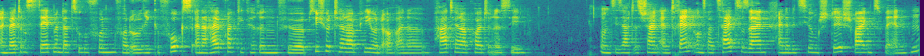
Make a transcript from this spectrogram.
ein weiteres Statement dazu gefunden von Ulrike Fuchs, einer Heilpraktikerin für Psychotherapie und auch eine Paartherapeutin ist sie. Und sie sagt, es scheint ein Trend unserer Zeit zu sein, eine Beziehung stillschweigend zu beenden.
